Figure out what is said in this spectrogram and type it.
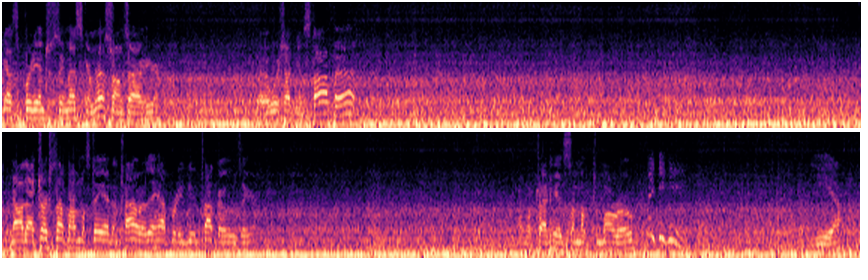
got some pretty interesting Mexican restaurants out here that I wish I can stop at. Now that truck stop I'm gonna stay at in Tyler, they have pretty good tacos there. I'm gonna try to hit some up tomorrow. yeah.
